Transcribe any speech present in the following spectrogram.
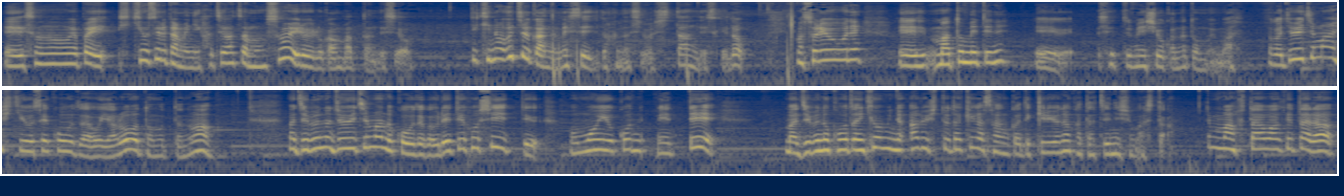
えー、そのやっぱり引き寄せるために8月はものすごいいろいろ頑張ったんですよ。で昨日宇宙からのメッセージの話をしたんですけど、まあ、それをね、えー、まとめてね、えー、説明しようかなと思います。だから11万引き寄せ講座をやろうと思ったのはまあ、自分の11万の口座が売れてほしいっていう思いを込めて、まあ、自分の口座に興味のある人だけが参加できるような形にしました。でもまあ蓋を開けたら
